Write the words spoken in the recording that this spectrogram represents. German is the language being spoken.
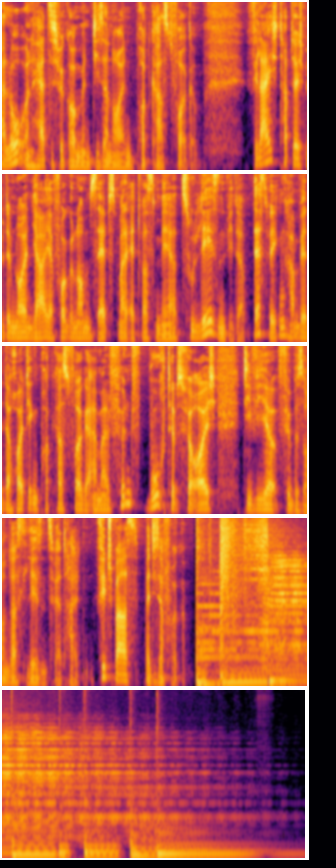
Hallo und herzlich willkommen in dieser neuen Podcast-Folge. Vielleicht habt ihr euch mit dem neuen Jahr ja vorgenommen, selbst mal etwas mehr zu lesen wieder. Deswegen haben wir in der heutigen Podcast-Folge einmal fünf Buchtipps für euch, die wir für besonders lesenswert halten. Viel Spaß bei dieser Folge.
